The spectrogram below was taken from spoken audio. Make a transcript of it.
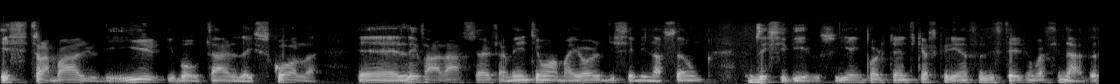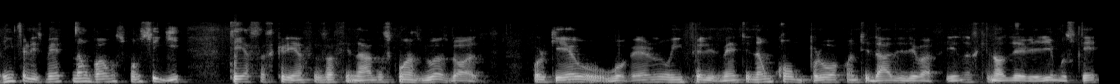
esse trabalho de ir e voltar da escola é, levará certamente a uma maior disseminação desse vírus. E é importante que as crianças estejam vacinadas. Infelizmente, não vamos conseguir ter essas crianças vacinadas com as duas doses porque o governo, infelizmente, não comprou a quantidade de vacinas que nós deveríamos ter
